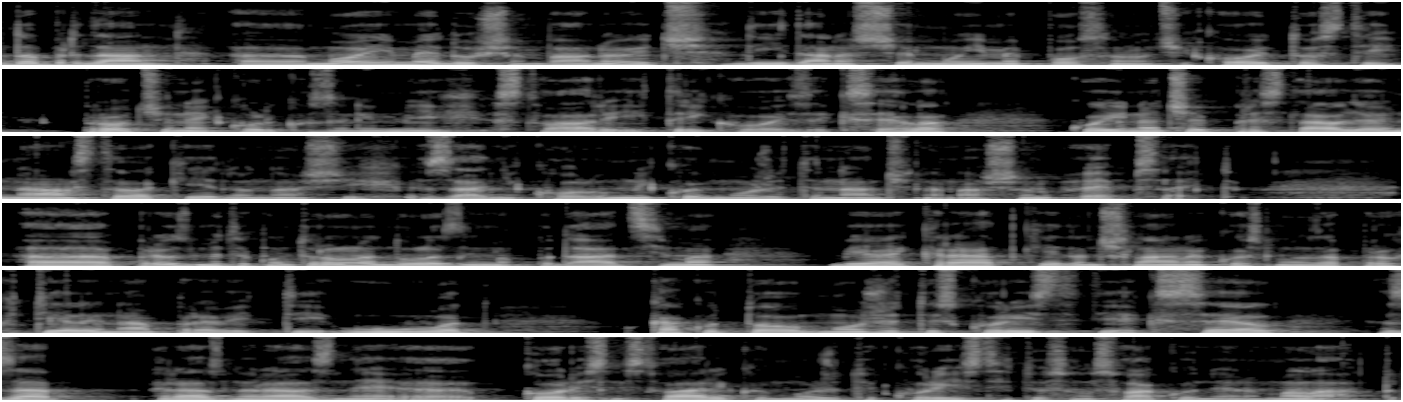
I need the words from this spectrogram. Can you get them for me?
Dobar dan, moje ime je Dušan Banović i danas ćemo u ime poslovne učinkovitosti proći nekoliko zanimljivih stvari i trikova iz Excela koji inače predstavljaju nastavak jednog naših zadnjih kolumni koje možete naći na našem web sajtu. Preuzmite kontrolu nad ulaznim podacima bio je kratki jedan članak koji smo zapravo htjeli napraviti uvod kako to možete iskoristiti Excel za razno razne e, korisne stvari koje možete koristiti u svom svakodnevnom alatu.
